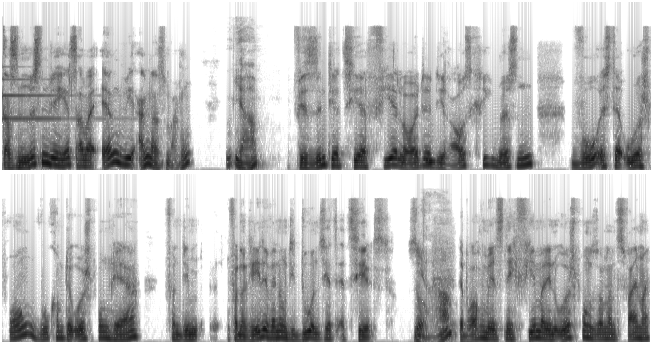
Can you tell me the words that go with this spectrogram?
Das müssen wir jetzt aber irgendwie anders machen. Ja. Wir sind jetzt hier vier Leute, die rauskriegen müssen, wo ist der Ursprung, wo kommt der Ursprung her von dem, von der Redewendung, die du uns jetzt erzählst. So, Ja. da brauchen wir jetzt nicht viermal den Ursprung, sondern zweimal.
